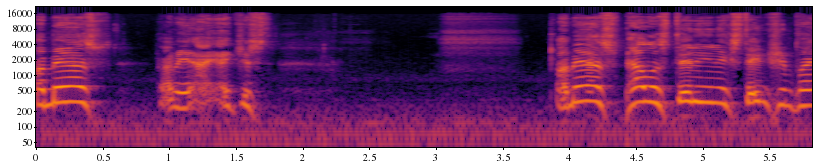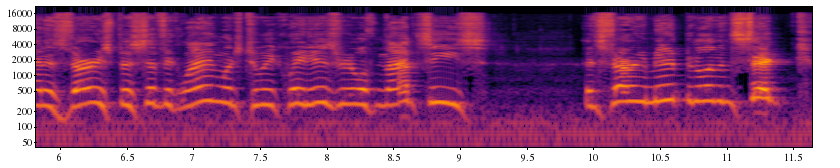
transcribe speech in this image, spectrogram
A mass, I mean, I, I just, A mass Palestinian extinction plan is very specific language to equate Israel with Nazis. It's very manipulative and sick.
